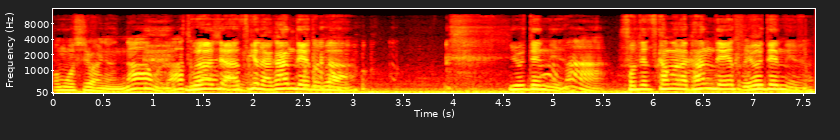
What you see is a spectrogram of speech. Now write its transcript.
面白いのにな思って。ブラジャーつけなあかんでとか 言うてんねん、まあ袖つかまなあかんでとか言うてんねん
